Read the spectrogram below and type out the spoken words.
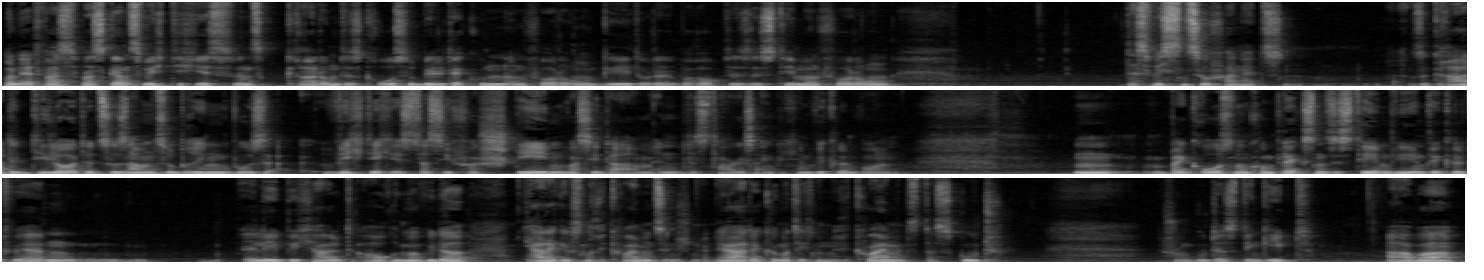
Und etwas, was ganz wichtig ist, wenn es gerade um das große Bild der Kundenanforderungen geht oder überhaupt der Systemanforderungen, das Wissen zu vernetzen. Also gerade die Leute zusammenzubringen, wo es wichtig ist, dass sie verstehen, was sie da am Ende des Tages eigentlich entwickeln wollen. Hm, bei großen und komplexen Systemen, die entwickelt werden, erlebe ich halt auch immer wieder, ja, da gibt es einen Requirements-Ingenieur. Ja, der kümmert sich um Requirements, das ist gut. Schon gut, dass es den gibt. Aber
